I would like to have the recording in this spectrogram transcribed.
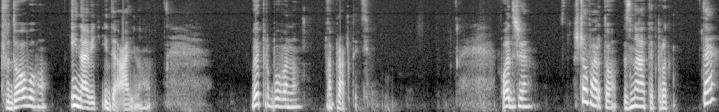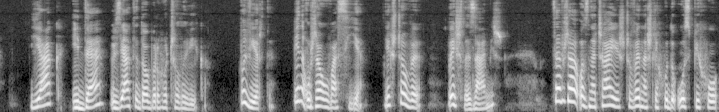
чудового і навіть ідеального. Випробувано на практиці. Отже, що варто знати про те, як і де взяти доброго чоловіка? Повірте, він уже у вас є. Якщо ви вийшли заміж, це вже означає, що ви на шляху до успіху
